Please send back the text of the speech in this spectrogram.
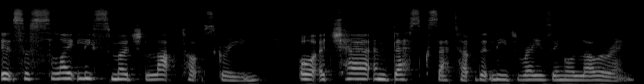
It's a slightly smudged laptop screen, or a chair and desk setup that needs raising or lowering.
